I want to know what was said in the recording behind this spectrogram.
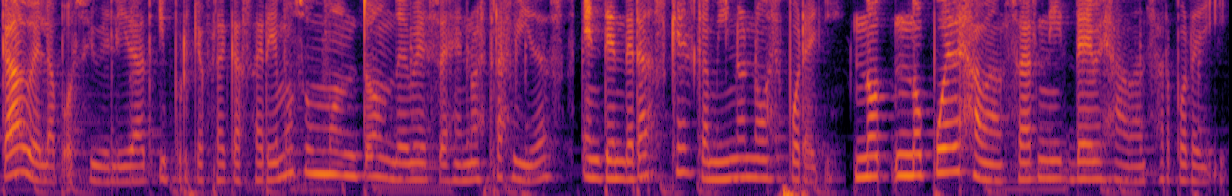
cabe la posibilidad y porque fracasaremos un montón de veces en nuestras vidas, entenderás que el camino no es por allí. No, no puedes avanzar ni debes avanzar por allí,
